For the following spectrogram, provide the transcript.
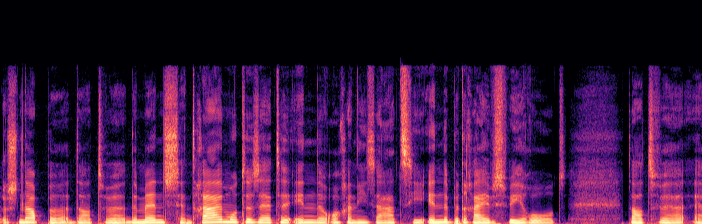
snappen dat we de mens centraal moeten zetten in de organisatie, in de bedrijfswereld. Dat we uh,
